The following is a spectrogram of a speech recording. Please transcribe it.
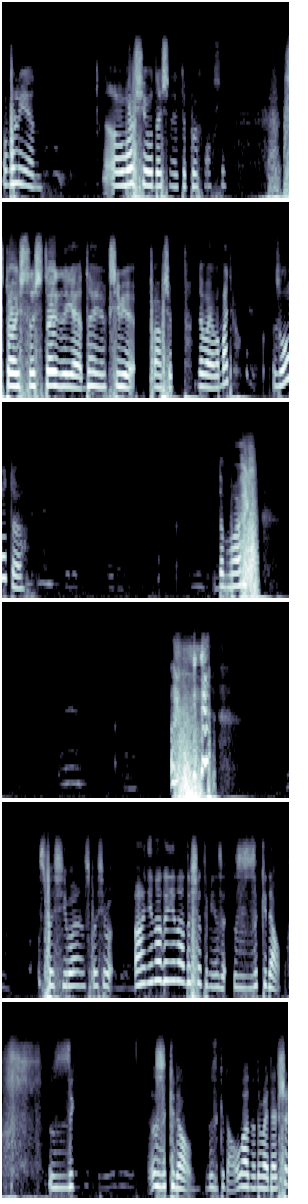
Блин. А, вообще удачно это пыхнулся. Стой, стой, стой, да я, да я к себе. А, все. Давай, ломать. Золото? Давай. Спасибо, спасибо. А, не надо, не надо, все, ты меня за закидал. Зак... Закидал, закидал. Ладно, давай дальше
